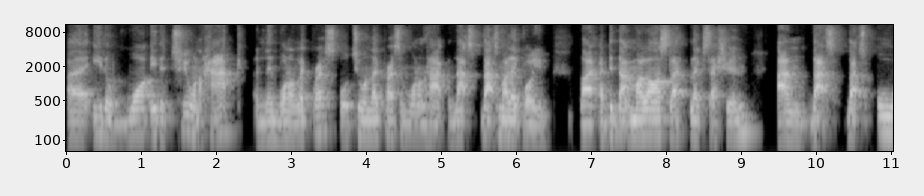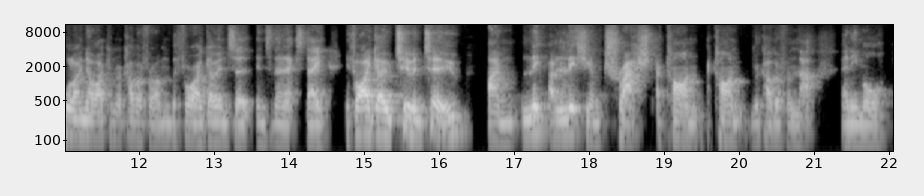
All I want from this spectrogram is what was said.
uh, either one, either two on a hack and then one on leg press, or two on leg press and one on hack, and that's that's my leg volume. Like I did that in my last le- leg session, and that's that's all I know I can recover from before I go into into the next day. If I go two and two, I'm li- I literally am trashed. I can't I can't recover from that anymore.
